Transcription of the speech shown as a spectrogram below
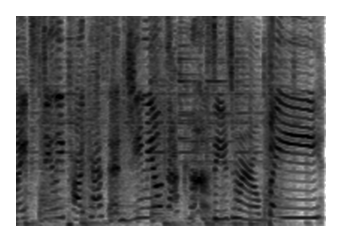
mikesdailypodcast at gmail.com. See you tomorrow. Bye.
